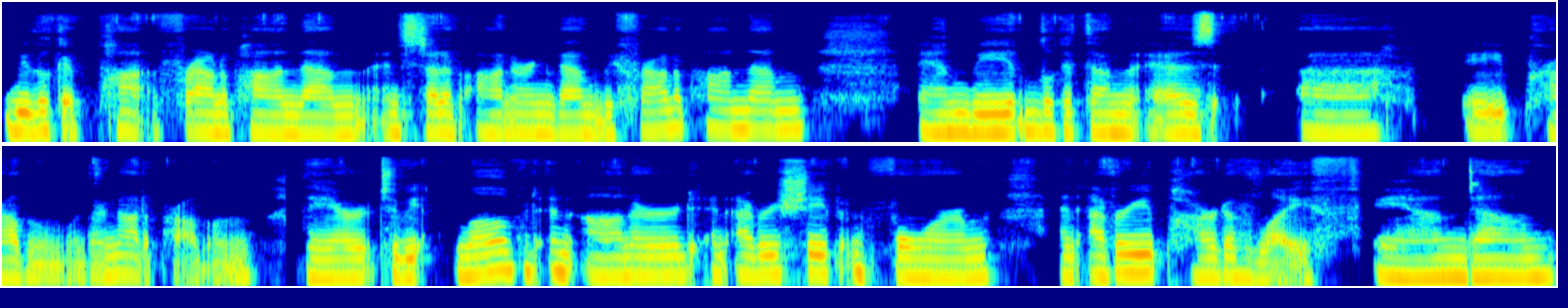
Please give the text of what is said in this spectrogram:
we look at frown upon them instead of honoring them we frown upon them and we look at them as uh, a problem when they're not a problem. They are to be loved and honored in every shape and form and every part of life. And um,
